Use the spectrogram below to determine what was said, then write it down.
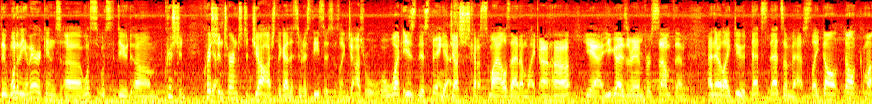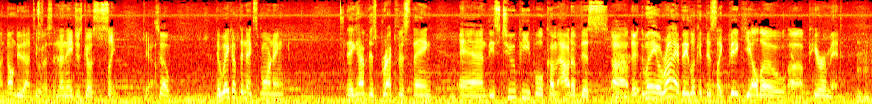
the, one of the Americans, uh, what's what's the dude? Um, Christian. Christian Yes. turns to Josh, the guy that's doing his thesis, and is like, Josh, well, well, what is this thing? And Josh just kind of smiles at him, like, uh huh, yeah, you guys are in for something. And they're like, dude, that's that's a mess. Like, don't don't come on, don't do that to us. And then they just goes to sleep. Yeah. So they wake up the next morning. They have this breakfast thing, and these two people come out of this. Uh, they, when they arrive, they look at this like big yellow uh, pyramid,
